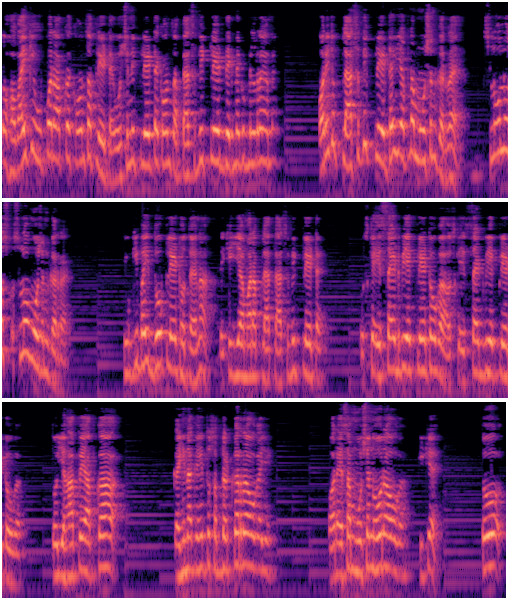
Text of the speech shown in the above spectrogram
तो हवाई के ऊपर आपका कौन सा प्लेट है? ओशनिक प्लेट है कौन सा? पैसिफिक प्लेट देखने को मिल रहा है हमें। और ये जो पैसिफिक प्लेट है, ये अपना मोशन कर रहा है। स्लो स्लो मोशन कर रहा है। क्योंकि भाई दो प्लेट होता है ना। देखिए, ये हमारा पैसिफिक प्लेट है। उसके इस साइड भी एक प्लेट होगा, उसके इस साइड भी एक प्लेट होगा। तो यहाँ पे आपका कहीं ना कहीं तो सबडक्ट कर रहा होगा ये। और ऐसा मोशन हो रहा होगा, ठीक है? तो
